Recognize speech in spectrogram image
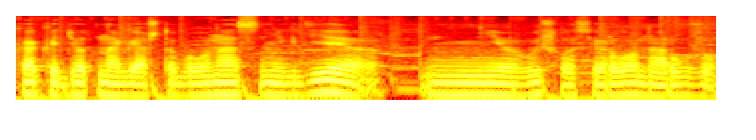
как идет нога, чтобы у нас нигде не вышло сверло наружу.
